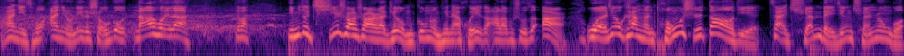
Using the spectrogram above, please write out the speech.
把你从按钮那个手给我拿回来，对吧？你们就齐刷刷的给我们公众平台回一个阿拉伯数字二，我就看看同时到底在全北京、全中国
